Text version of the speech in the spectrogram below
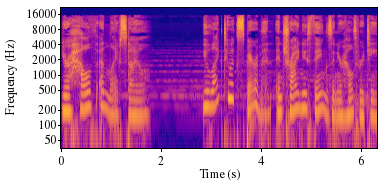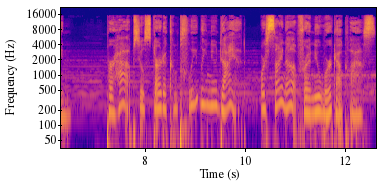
Your health and lifestyle. You like to experiment and try new things in your health routine. Perhaps you'll start a completely new diet or sign up for a new workout class.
